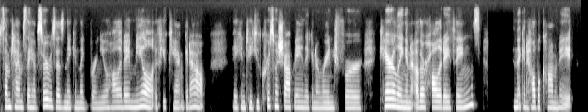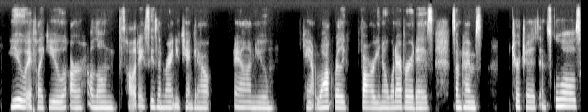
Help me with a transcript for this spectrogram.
Sometimes they have services and they can like bring you a holiday meal if you can't get out. They can take you Christmas shopping, they can arrange for caroling and other holiday things, and that can help accommodate you if like you are alone this holiday season, right? And you can't get out and you can't walk really far, you know, whatever it is. Sometimes churches and schools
